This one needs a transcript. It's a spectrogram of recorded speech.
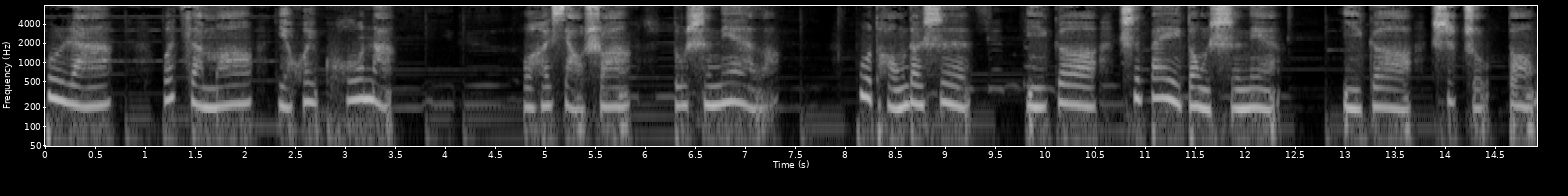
不然我怎么也会哭呢？我和小双都失恋了，不同的是，一个是被动失恋。一个是主动，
